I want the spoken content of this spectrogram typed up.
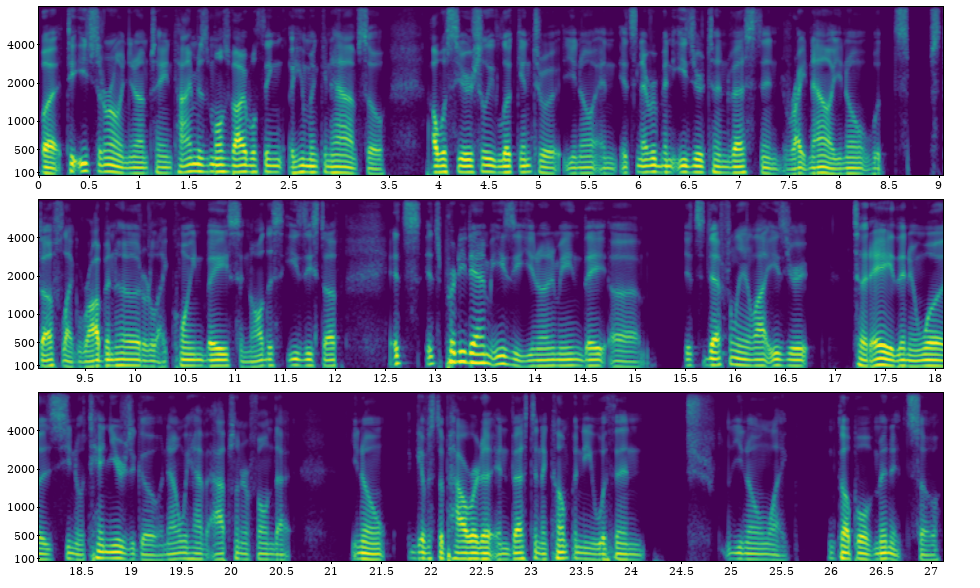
But to each their own, you know what I'm saying? Time is the most valuable thing a human can have. So I would seriously look into it, you know, and it's never been easier to invest in right now, you know, with stuff like Robinhood or like Coinbase and all this easy stuff. It's it's pretty damn easy, you know what I mean? They uh it's definitely a lot easier today than it was, you know, 10 years ago. Now we have apps on our phone that you know, give us the power to invest in a company within, you know, like a couple of minutes. So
